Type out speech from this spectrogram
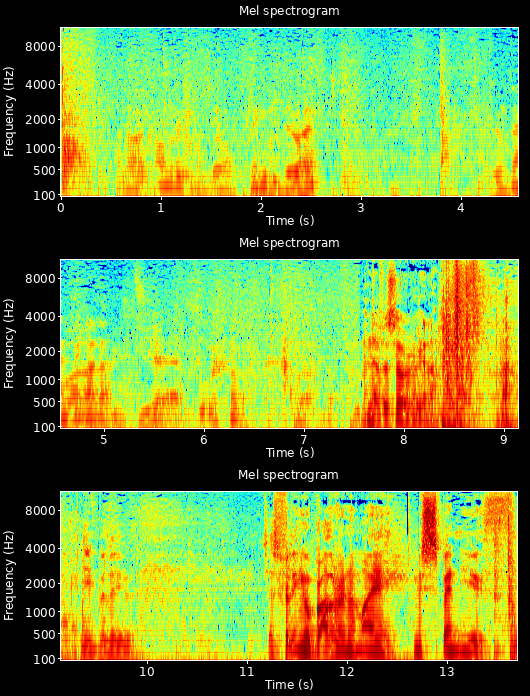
I know I can't believe myself. Things you do, eh? You ever done anything like that? Yeah. I never saw her again. Can you believe it? Just filling your brother in on my misspent youth.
